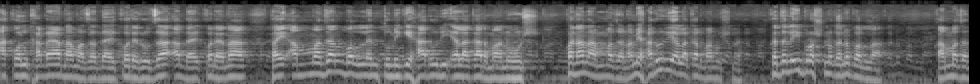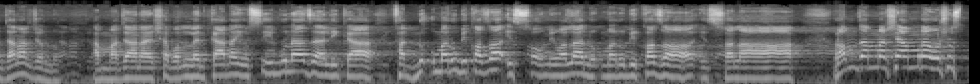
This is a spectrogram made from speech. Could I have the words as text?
আকল খাটায় নামাজ আদায় করে, রোজা আদায় করে না। তাই আম্মাজান বললেন, তুমি কি হারুরি এলাকার মানুষ? না আম্মাজান আমি হারুরি এলাকার মানুষ না। তাহলে এই প্রশ্ন কেন করলা? আম্মাজান জানার জন্য। আম্মাজান আয়েশা বললেন, কানা ইউসিবুনা জালিকা ফানুমারু বিকাজা ইসসাওমি ওয়ালা নুমারু বিকাজা ইসসালাহ রমজান মাসে আমরা অসুস্থ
